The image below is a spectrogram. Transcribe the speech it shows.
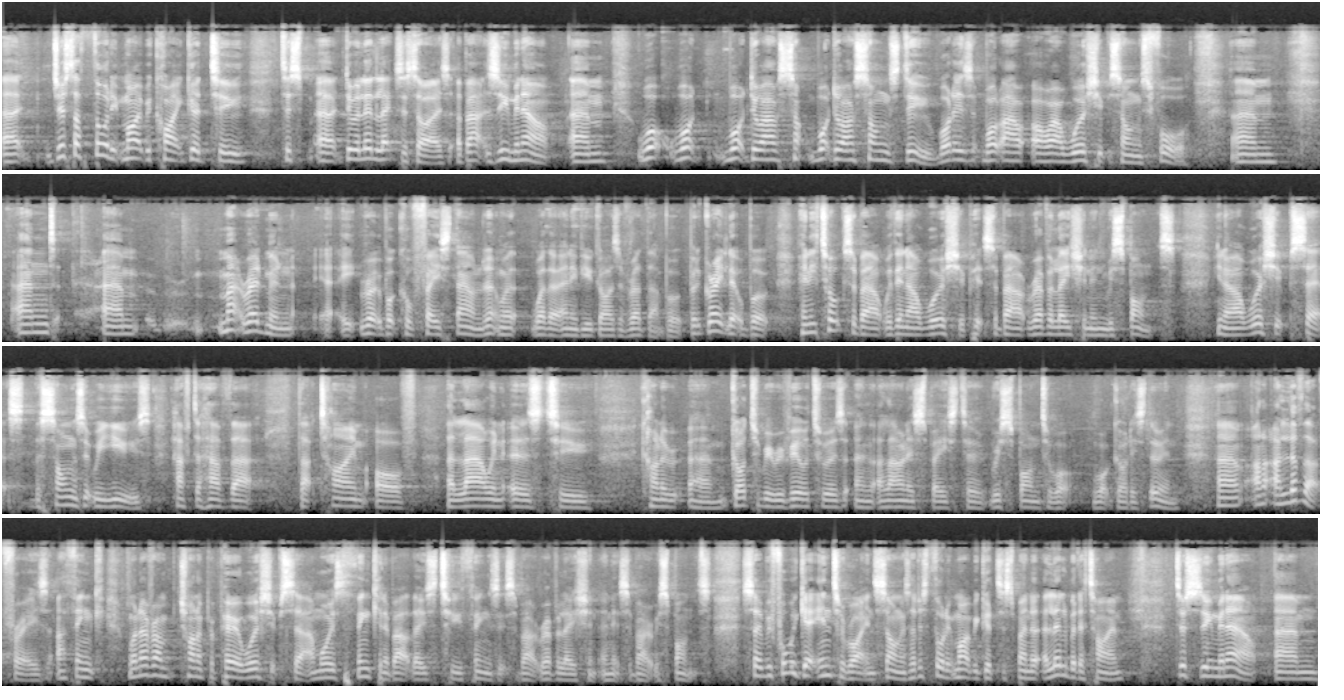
uh, just I thought it might be quite good to, to uh, do a little exercise about zooming out. Um, what, what, what, do our so- what do our songs do? What, is, what are, are our worship songs for? Um, and um, Matt Redman Uh, he wrote a book called Face Down. I don't know whether any of you guys have read that book, but a great little book. And he talks about within our worship, it's about revelation in response. You know, our worship sets, the songs that we use, have to have that, that time of allowing us to kind of um, God to be revealed to us and allowing us space to respond to what, what God is doing. Um, and I love that phrase. I think whenever I'm trying to prepare a worship set, I'm always thinking about those two things. It's about revelation and it's about response. So before we get into writing songs, I just thought it might be good to spend a, a little bit of time just zooming out. Um,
